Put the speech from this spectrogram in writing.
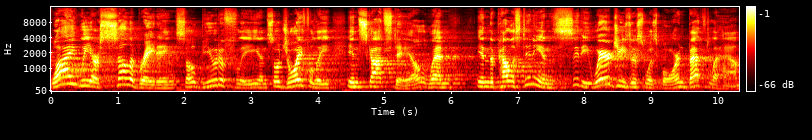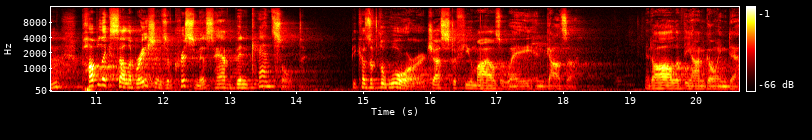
why we are celebrating so beautifully and so joyfully in Scottsdale when in the Palestinian city where Jesus was born, Bethlehem, public celebrations of Christmas have been canceled because of the war just a few miles away in Gaza and all of the ongoing deaths.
